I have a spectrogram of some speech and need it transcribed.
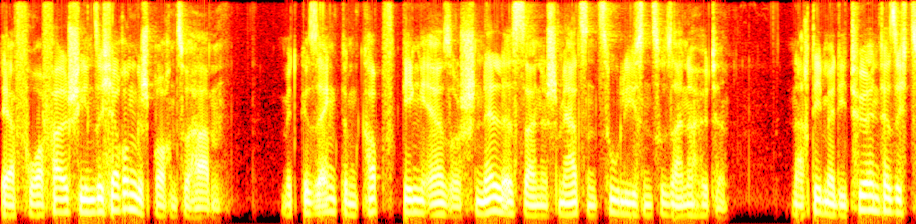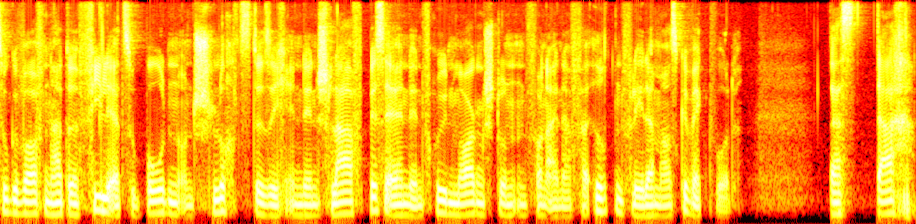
Der Vorfall schien sich herumgesprochen zu haben. Mit gesenktem Kopf ging er, so schnell es seine Schmerzen zuließen, zu seiner Hütte. Nachdem er die Tür hinter sich zugeworfen hatte, fiel er zu Boden und schluchzte sich in den Schlaf, bis er in den frühen Morgenstunden von einer verirrten Fledermaus geweckt wurde. Das Dach.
